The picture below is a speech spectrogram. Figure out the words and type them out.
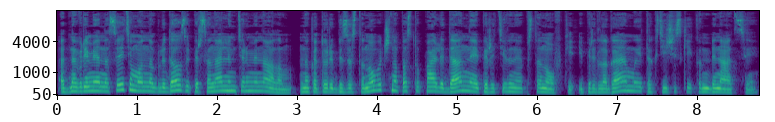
Одновременно с этим он наблюдал за персональным терминалом, на который безостановочно поступали данные оперативной обстановки и предлагаемые тактические комбинации.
